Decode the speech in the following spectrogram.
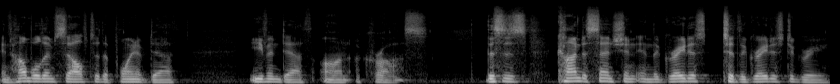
and humbled himself to the point of death, even death on a cross. This is condescension in the greatest to the greatest degree,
